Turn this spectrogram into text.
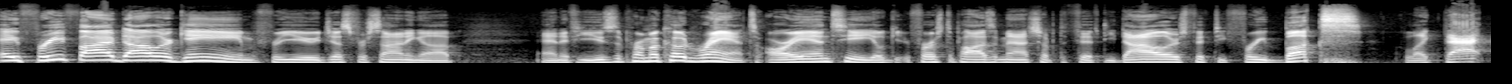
a free $5 game for you just for signing up. And if you use the promo code RANT, R A N T, you'll get your first deposit match up to $50, 50 free bucks, like that.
